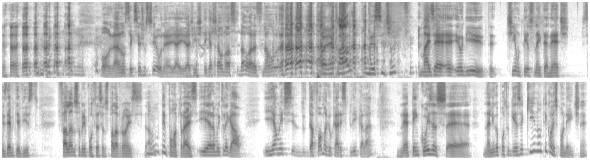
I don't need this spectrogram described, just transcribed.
Bom, a não ser que seja o seu, né? E aí a gente tem que achar o nosso da hora, senão. é claro, nesse sentido. Mas é, é, eu li, é, tinha um texto na internet, vocês devem ter visto, falando sobre a importância dos palavrões há um tempão atrás, e era muito legal. E realmente, da forma que o cara explica lá, né, tem coisas é, na língua portuguesa que não tem correspondente, né?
